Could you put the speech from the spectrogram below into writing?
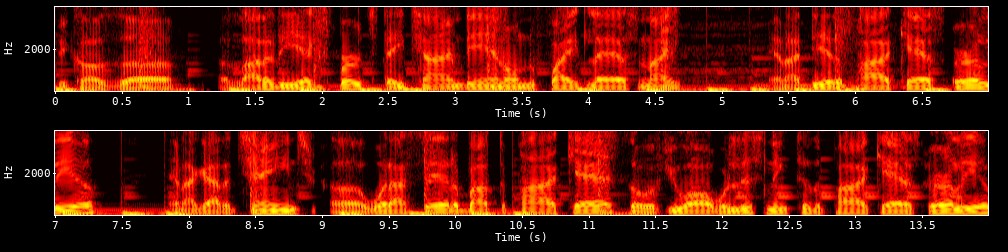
because uh, a lot of the experts they chimed in on the fight last night and I did a podcast earlier, and I got to change uh, what I said about the podcast. So if you all were listening to the podcast earlier,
